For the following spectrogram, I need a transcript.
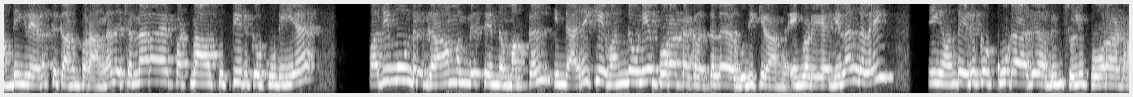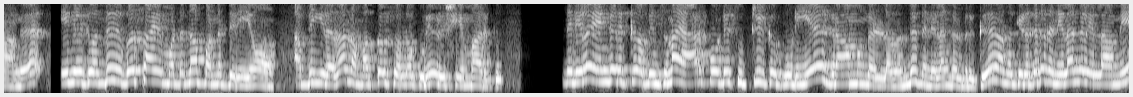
அப்படிங்கிற இடத்துக்கு அனுப்புறாங்க. அந்த சென்னராயப்பட்னா சுத்தி இருக்கக்கூடிய பதிமூன்று கிராமங்களை சேர்ந்த மக்கள் இந்த அறிக்கை வந்தவுடனே போராட்ட களத்துல குதிக்கிறாங்க. எங்களுடைய நிலங்களை நீங்க வந்து எடுக்க கூடாது அப்படின்னு சொல்லி போராடுறாங்க. எங்களுக்கு வந்து விவசாயம் மட்டும்தான் பண்ண தெரியும் அப்படிங்கறத அந்த மக்கள் சொல்லக்கூடிய ஒரு விஷயமா இருக்கு. இந்த நிலம் எங்க இருக்கு அப்படின்னு சொன்னா ஏர்போர்ட்டை சுற்றி இருக்கக்கூடிய கிராமங்கள்ல வந்து இந்த நிலங்கள் இருக்கு. அங்க கிட்டத்தட்ட இந்த நிலங்கள் எல்லாமே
